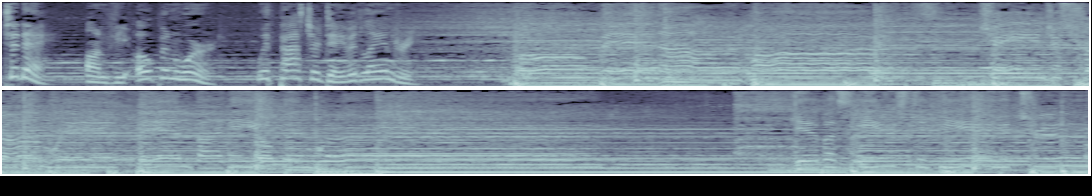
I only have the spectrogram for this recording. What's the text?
Today on The Open Word with Pastor David Landry. Hearts, change us from within by the open word. Give us ears to hear truth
